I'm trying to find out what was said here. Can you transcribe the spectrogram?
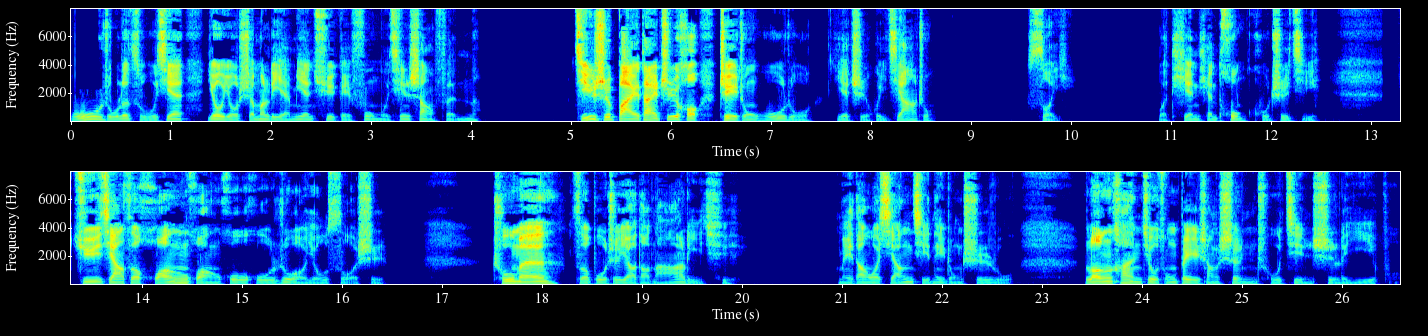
侮辱了祖先，又有什么脸面去给父母亲上坟呢？即使百代之后，这种侮辱也只会加重。所以，我天天痛苦之极，居家则恍恍惚惚，若有所失；出门则不知要到哪里去。每当我想起那种耻辱，冷汗就从背上渗出，浸湿了衣服。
